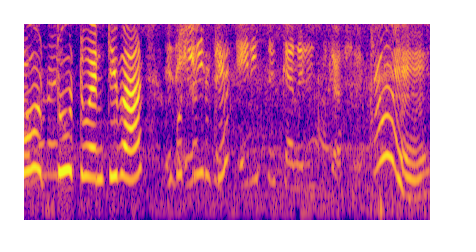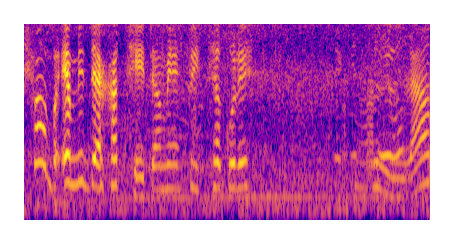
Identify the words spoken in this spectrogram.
ও টু টোয়েন্টি বাস হ্যাঁ সব এমনি দেখাচ্ছে এটা আমি একটু ইচ্ছা করে আল্লাহ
